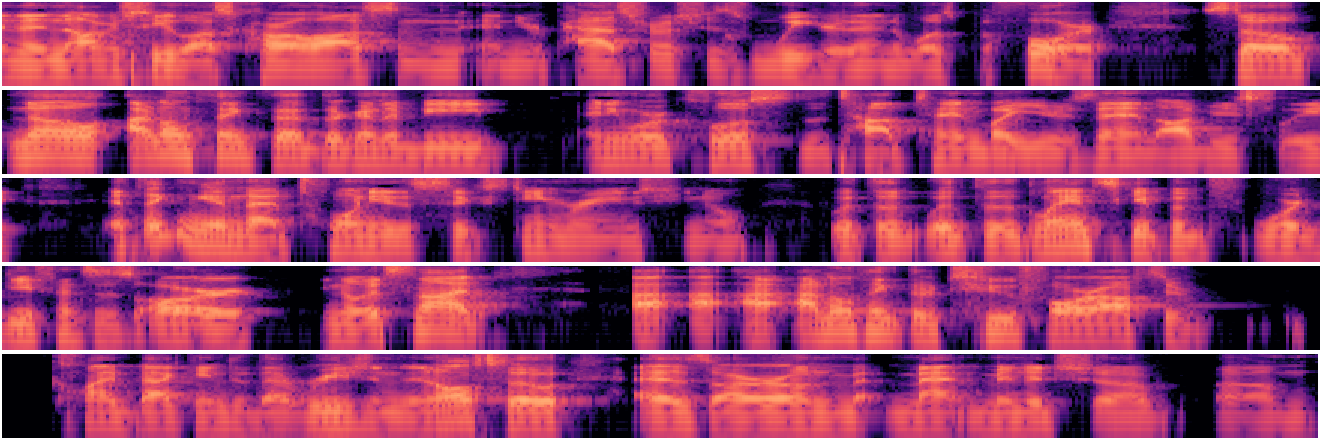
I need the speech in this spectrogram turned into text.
And then obviously you lost Carl Lawson, and your pass rush is weaker than it was before. So no, I don't think that they're going to be anywhere close to the top ten by year's end. Obviously, if they can get in that twenty to sixteen range, you know, with the with the landscape of where defenses are, you know, it's not I, I, don't think they're too far off to climb back into that region. And also, as our own Matt Minich, uh, um,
